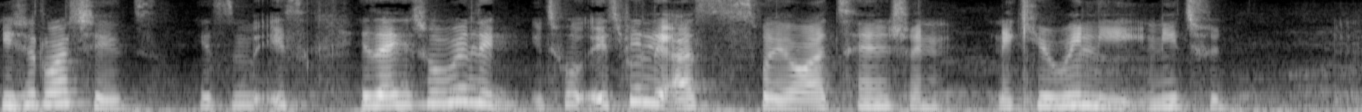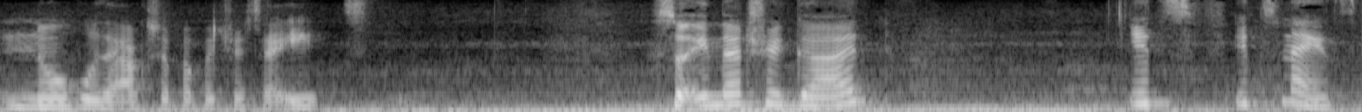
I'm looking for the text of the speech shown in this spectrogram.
You should watch it. It's it's it's like it will really it will it really asks for your attention. Like you really need to know who the actual perpetrator is. So in that regard it's it's nice.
